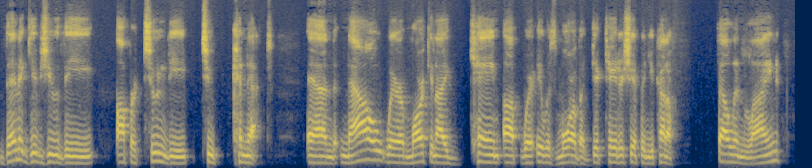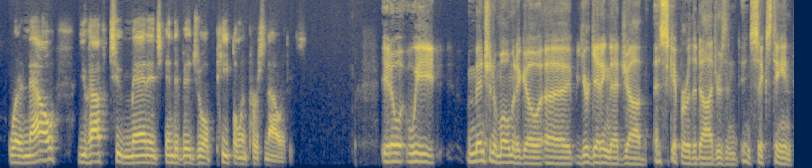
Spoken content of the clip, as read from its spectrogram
then it gives you the opportunity to connect. And now, where Mark and I came up, where it was more of a dictatorship and you kind of fell in line, where now you have to manage individual people and personalities. You know, we mentioned a moment ago uh, you're getting that job as skipper of the Dodgers in, in 16. It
